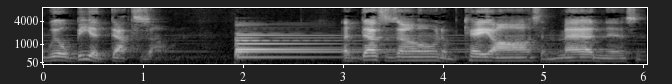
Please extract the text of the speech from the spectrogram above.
will be a death zone. A death zone of chaos and madness and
